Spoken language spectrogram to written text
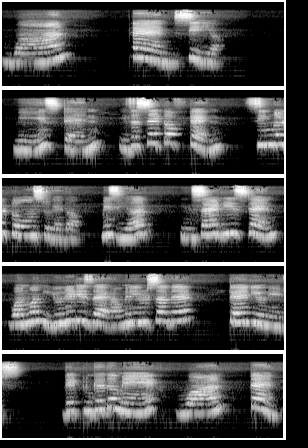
1 10 see here. Means 10 is a set of 10 single tones together. Means here inside these 10 one one unit is there. How many units are there? 10 units they together make 110.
